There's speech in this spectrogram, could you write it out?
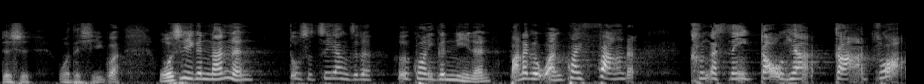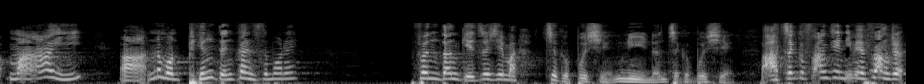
这是我的习惯。我是一个男人，都是这样子的，何况一个女人，把那个碗筷放的，看个谁高下，嘎抓蚂蚁啊，那么平等干什么呢？分担给这些吗？这个不行，女人这个不行啊！整个房间里面放着。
